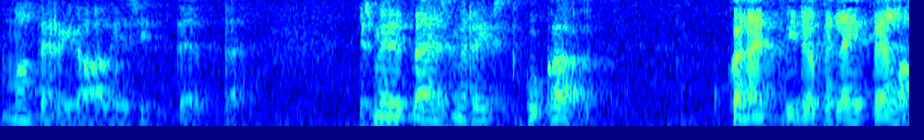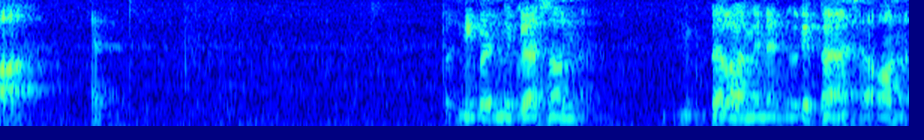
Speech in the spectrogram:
materiaalia sitten, että jos mietitään esimerkiksi, että kuka, kuka näitä videopelejä pelaa, että niin kuin, että nykyään se on, niin kuin pelaaminen ylipäänsä on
